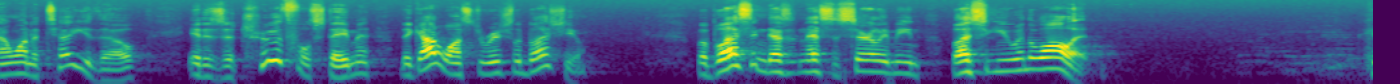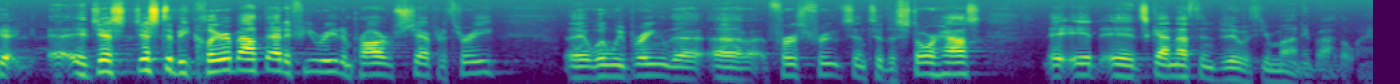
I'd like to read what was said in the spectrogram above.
I want to tell you, though, it is a truthful statement that God wants to richly bless you. But blessing doesn't necessarily mean blessing you in the wallet. It just, just to be clear about that, if you read in Proverbs chapter 3, uh, when we bring the uh, first fruits into the storehouse, it, it's got nothing to do with your money, by the way.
